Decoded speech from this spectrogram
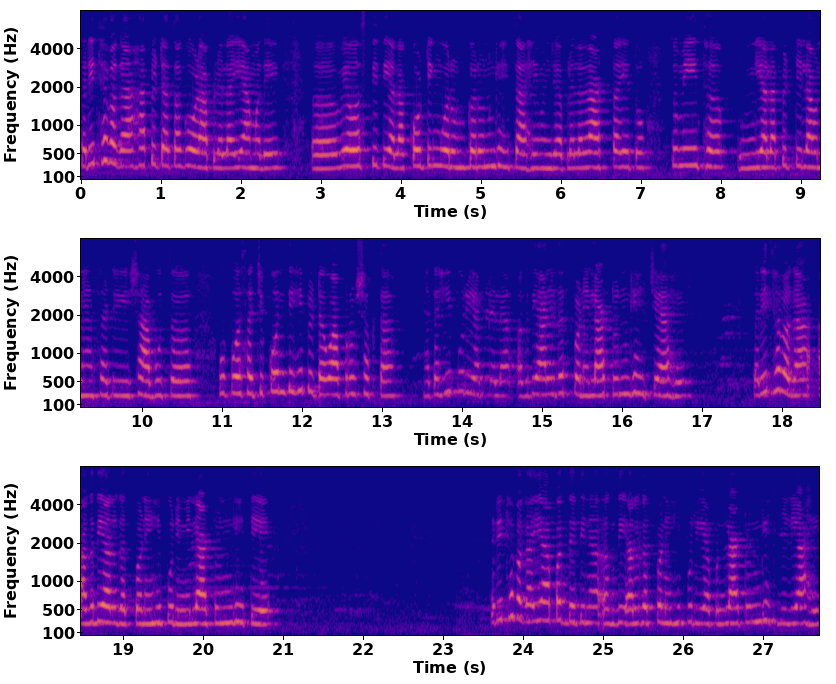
तर इथे बघा हा पिठाचा गोळा आपल्याला यामध्ये व्यवस्थित याला कोटिंगवरून करून घ्यायचा आहे. म्हणजे आपल्याला लाटता येतो. तुम्ही इथं याला पिट्टी लावण्यासाठी शाबूचं उपवासाची कोणतीही पिठं वापरू शकता. आता ही पुरी आपल्याला अगदी अलगदपणे लाटून घ्यायची आहे. तर इथे बघा अगदी अलगदपणे ही पुरी मी लाटून घेते तर इथे बघा या पद्धतीनं अगदी अलगदपणे ही पुरी आपण लाटून घेतलेली आहे.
